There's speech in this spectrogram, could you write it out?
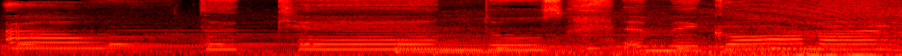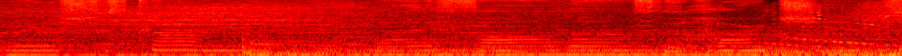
out the candles and make all my wishes come. What if all of the hardships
